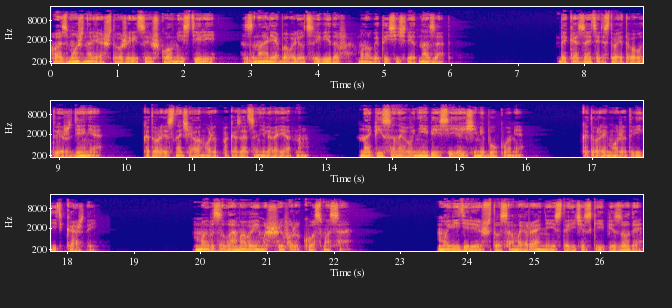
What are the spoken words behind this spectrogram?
Возможно ли, что жрецы школ мистерий знали об эволюции видов много тысяч лет назад? Доказательство этого утверждения, которое сначала может показаться невероятным, написаны в небе сияющими буквами, которые может видеть каждый. Мы взламываем шифр космоса. Мы видели, что самые ранние исторические эпизоды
